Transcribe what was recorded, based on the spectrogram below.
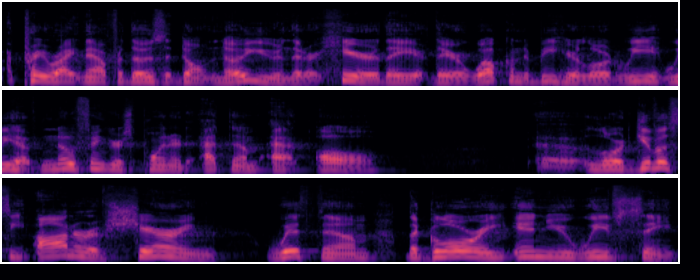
I pray right now for those that don't know you and that are here, they, they are welcome to be here, Lord. We, we have no fingers pointed at them at all. Uh, Lord, give us the honor of sharing with them the glory in you we've seen.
